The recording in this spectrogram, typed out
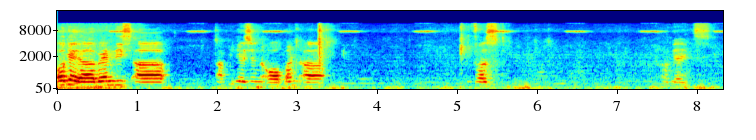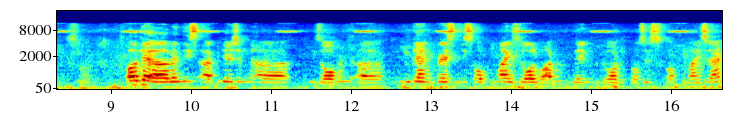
okay uh, when this uh, application open uh, first okay okay uh, when this application uh, is open uh, you can press this optimize all button then go to process optimize and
